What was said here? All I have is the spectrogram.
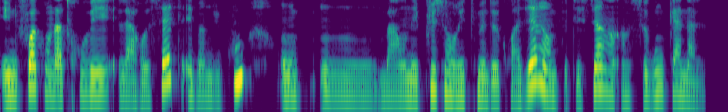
Et une fois qu'on a trouvé la recette, et ben du coup, on, on, bah, on est plus en rythme de croisière et on peut tester un, un second canal.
